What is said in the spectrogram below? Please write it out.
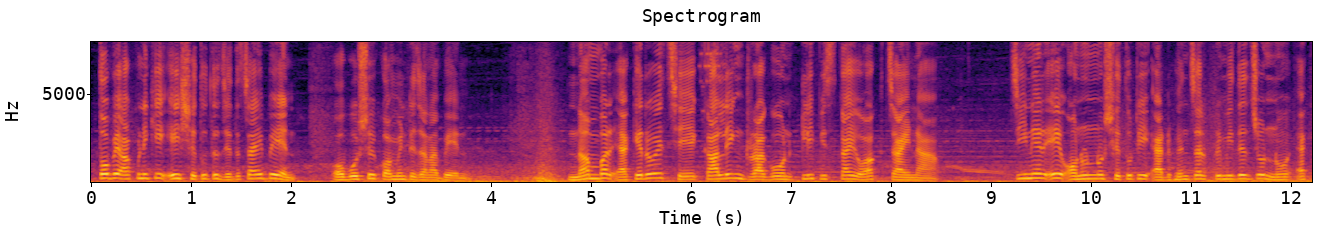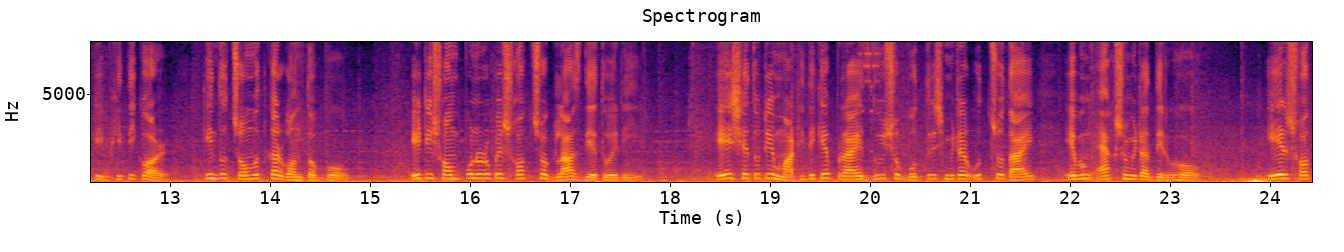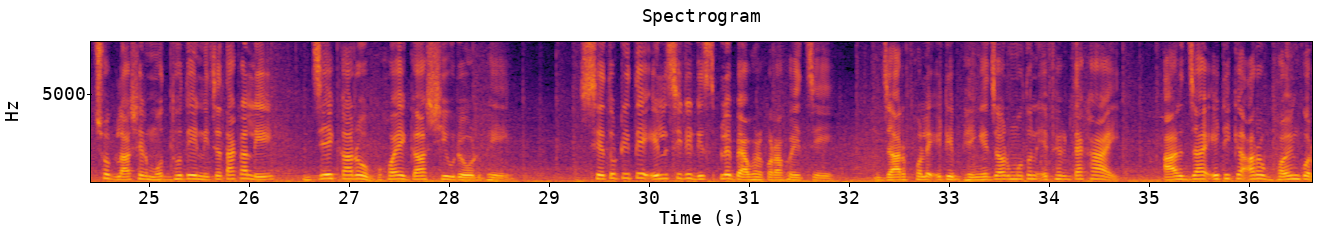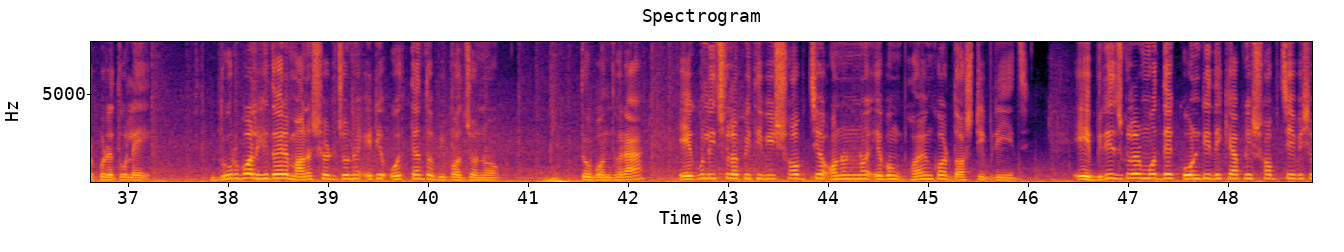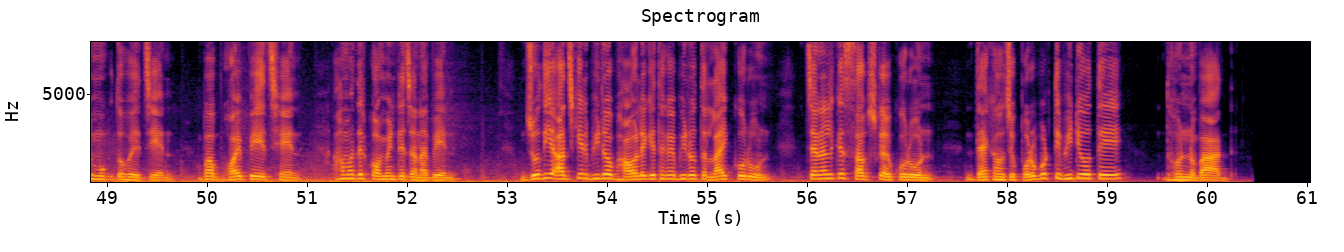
তবে আপনি কি এই সেতুতে যেতে চাইবেন? অবশ্যই কমেন্টে জানাবেন। নাম্বার একে রয়েছে coiling dragon cliff skywalk China. চীনের এই অনন্য সেতুটি অ্যাডভেঞ্চার প্রেমীদের জন্য একটি ভীতিকর কিন্তু চমৎকার গন্তব্য। এটি সম্পূর্ণরূপে স্বচ্ছ গ্লাস দিয়ে তৈরি। এই সেতুটি মাটি থেকে প্রায় দুইশো বত্রিশ মিটার উচ্চতায় এবং একশো মিটার দীর্ঘ। এর স্বচ্ছ গ্লাসের মধ্য দিয়ে নিচে তাকালে যে কারও ভয়ে গা শিউরে উঠবে। সেতুটিতে এলসিডি ডিসপ্লে ব্যবহার করা হয়েছে, যার ফলে এটি ভেঙে যাওয়ার মতন এফেক্ট দেখায় আর যা এটিকে আরও ভয়ঙ্কর করে তোলে। দুর্বল হৃদয়ের মানুষের জন্য এটি অত্যন্ত বিপজ্জনক। তো বন্ধুরা, এগুলি ছিল পৃথিবীর সবচেয়ে অনন্য এবং ভয়ঙ্কর দশটি ব্রিজ। এই ব্রিজগুলোর মধ্যে কোনটি দেখে আপনি সবচেয়ে বেশি মুগ্ধ হয়েছেন বা ভয় পেয়েছেন, আমাদের কমেন্টে জানাবেন। যদি আজকের ভিডিও ভালো লেগে থাকে, ভিডিওতে লাইক করুন, চ্যানেলকে সাবস্ক্রাইব করুন। দেখা হচ্ছে পরবর্তী ভিডিওতে। ধন্যবাদ।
